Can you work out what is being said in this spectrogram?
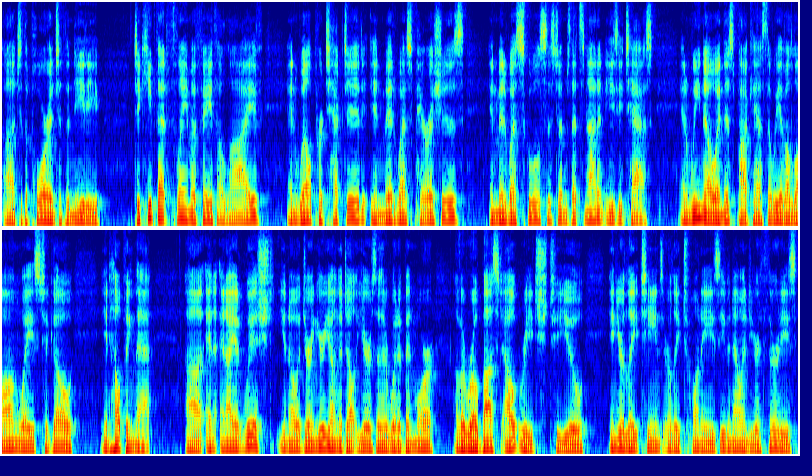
uh, to the poor and to the needy, to keep that flame of faith alive and well protected in Midwest parishes, in Midwest school systems, that's not an easy task. And we know in this podcast that we have a long ways to go in helping that. Uh, and and I had wished, you know, during your young adult years that there would have been more of a robust outreach to you in your late teens, early twenties, even now into your thirties,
